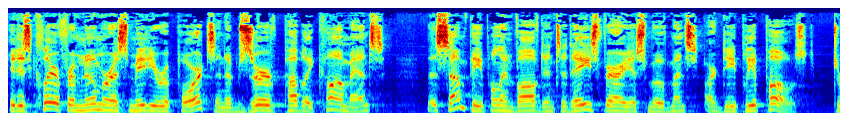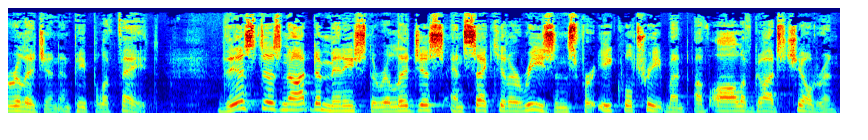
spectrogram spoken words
It is clear from numerous media reports and observed public comments that some people involved in today's various movements are deeply opposed to religion and people of faith. This does not diminish the religious and secular reasons for equal treatment of all of God's children,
